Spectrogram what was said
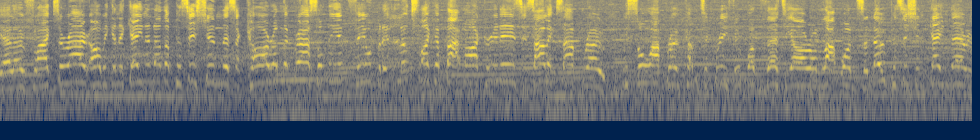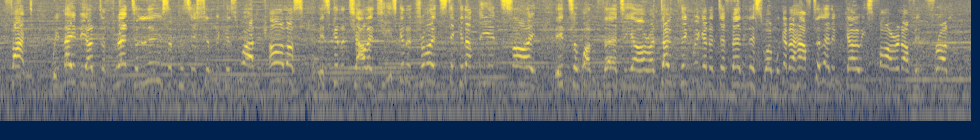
Yellow flags are out. Are we going to gain another position? There's a car on the grass on the infield, but it looks like a back marker. It is. It's Alex Abreu. We saw Abreu come to grief in 130R on lap one, so no position gained there. In fact, we may be under threat to lose a position because Juan Carlos is going to challenge. He's going to try and stick it up the inside into 130R. I don't think we're going to defend this one. We're going to have to let him go. He's far enough in front.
